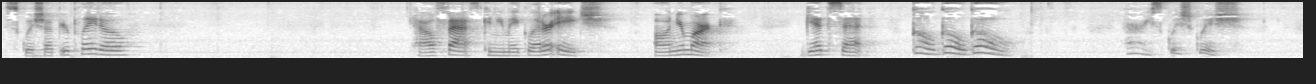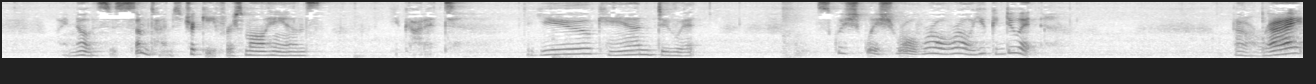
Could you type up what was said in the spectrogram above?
Squish up your Play Doh. How fast can you make letter H? On your mark. Get set. Go, go, go. Hurry, squish, squish. I know this is sometimes tricky for small hands. You got it. You can do it. Squish, squish, roll, roll, roll. You can do it. All right.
